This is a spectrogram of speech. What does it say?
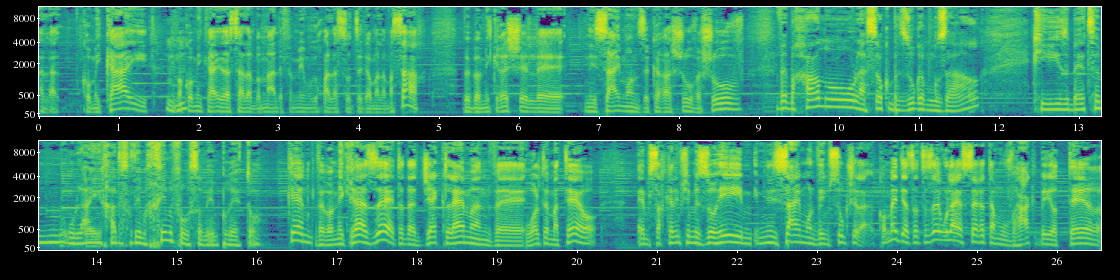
על הקומיקאי, mm-hmm. אם הקומיקאי זה עשה על הבמה, לפעמים הוא יוכל לעשות זה גם על המסך, ובמקרה של אה, ניל סיימון זה קרה שוב ושוב. ובחרנו לעסוק בזוג המוזר, כי זה בעצם אולי אחד הסרטים הכי מפורסמים פרי עטו. כן, ובמקרה הזה, אתה יודע, ג'ק למון ווולטר מטאו, הם שחקנים שמזוהים עם ניל סיימון ועם סוג של הקומדיה הזאת, אז זה אולי הסרט המובהק ביותר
